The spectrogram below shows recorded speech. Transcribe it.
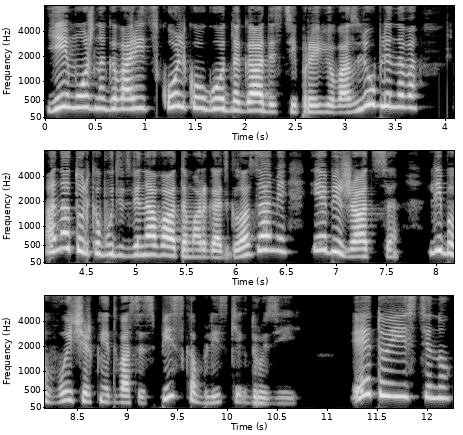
ей можно говорить сколько угодно гадостей про ее возлюбленного, она только будет виновата моргать глазами и обижаться, либо вычеркнет вас из списка близких друзей. Эту истину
